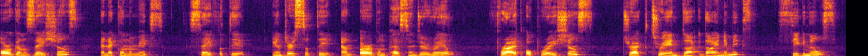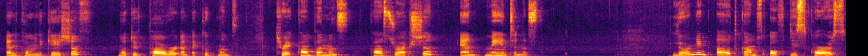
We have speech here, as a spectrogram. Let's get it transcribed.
organizations and economics, safety, intercity and urban passenger rail, freight operations, track train dy dynamics, signals and communications, motive power and equipment, track components, construction and maintenance. Learning outcomes of this course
